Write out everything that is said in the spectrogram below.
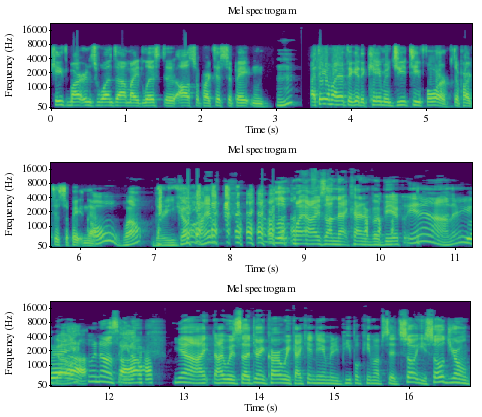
Keith Martin's one's on my list to also participate in. Mm-hmm. I think I might have to get a Cayman GT4 to participate in that. Oh well, there you go. I have, I have little, my eyes on that kind of a vehicle. Yeah, there you yeah. go. Who knows? You uh-huh. know, yeah. I, I was uh, during Car Week. I can't tell you how many people came up said, "So you sold your own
